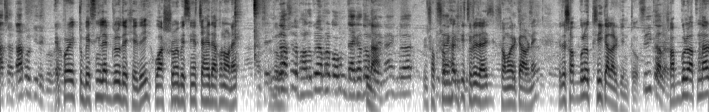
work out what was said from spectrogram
আচ্ছা তারপর কি দেখব এরপরে একটু বেসিং লাইটগুলো দেখিয়ে দিই। ওয়াশরুমে বেসিং এর চাহিদা এখন অনেক। আচ্ছা এগুলো আসলে ভালো করে আমরা কখন দেখাতেও পারি না। এগুলো সবসময় আর কি চলে যায় সময়ের কারণে। এটা সবগুলো থ্রি কালার কিন্তু। সবগুলো আপনার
